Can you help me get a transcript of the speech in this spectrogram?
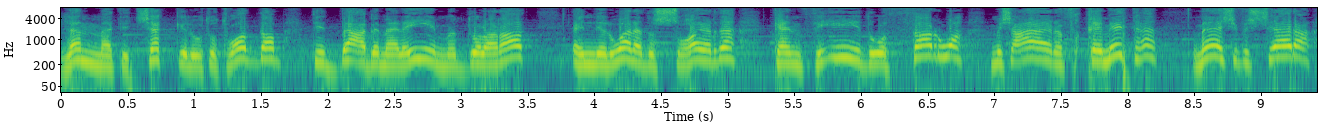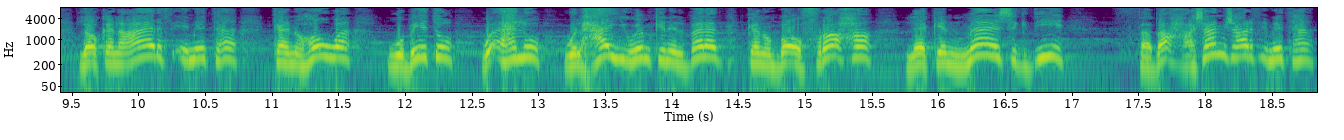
لما تتشكل وتتوضب تتباع بملايين من الدولارات. إن الولد الصغير ده كان في إيده الثروة مش عارف قيمتها. ماشي في الشارع لو كان عارف قيمتها كان هو وبيته وأهله والحي ويمكن البلد كانوا بقوا في راحة. لكن ماسك دي فباعها عشان مش عارف قيمتها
